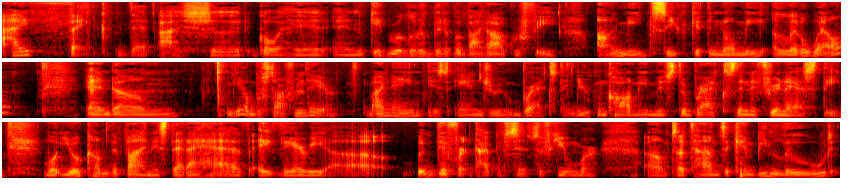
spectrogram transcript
I think that I should go ahead and give you a little bit of a biography on me so you can get to know me a little well. And um yeah, we'll start from there. My name is Andrew Braxton. You can call me Mr. Braxton if you're nasty. What you'll come to find is that I have a very uh, different type of sense of humor. Um, sometimes it can be lewd,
